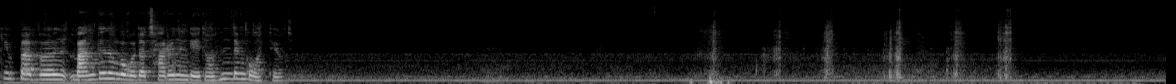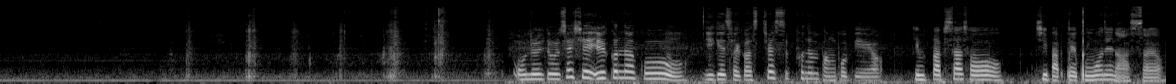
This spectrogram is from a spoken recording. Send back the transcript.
김밥은 만드는 것보다 자르는 게 더 힘든 것 같아요. 오늘도 3시에 일 끝나고 이게 제가 스트레스 푸는 방법이에요. 김밥 싸서 집 앞에 공원에 나왔어요.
